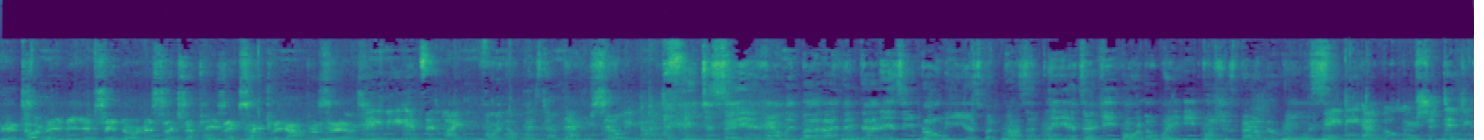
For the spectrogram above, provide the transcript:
A lot of it. Or maybe it's enormous, except he's exactly opposite. Or opposite. maybe it's enlightened for the wisdom that he's showing us. I hate to say it, Helen, but I think that is erroneous. But possibly it's edgy for the way he pushes boundaries. Or boundaries. maybe evolution. Did you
